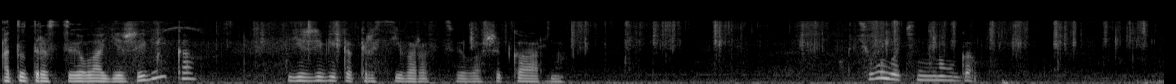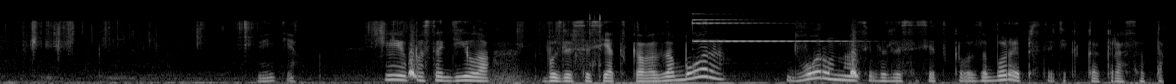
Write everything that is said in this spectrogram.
А тут расцвела ежевика. Ежевика красиво расцвела, шикарно пчел очень много. Видите? Я ее посадила возле соседского забора. Двор у нас и возле соседского забора. И посмотрите, какая красота.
